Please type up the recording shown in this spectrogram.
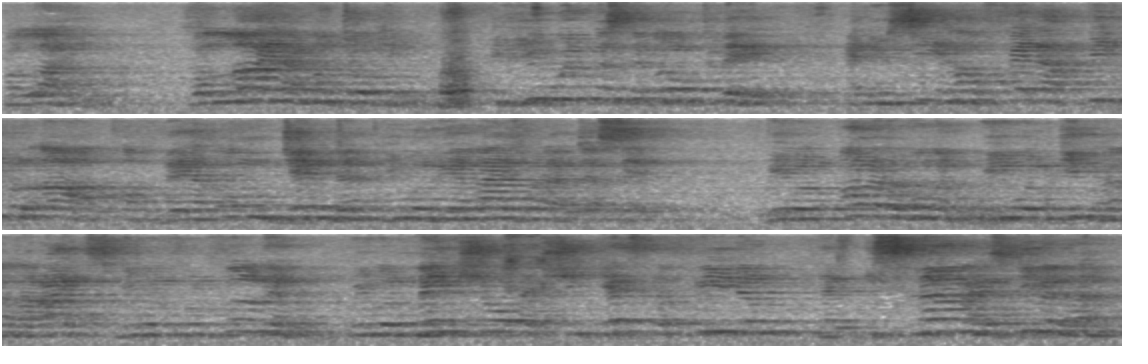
Wallahi. Wallahi, I'm not joking. If you witness the globe today and you see how fed up people are of their own gender, you will realize what I've just said. We will honor a woman. We will give her her rights. We will fulfill them. We will make sure that she gets the freedom that Islam has given her.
